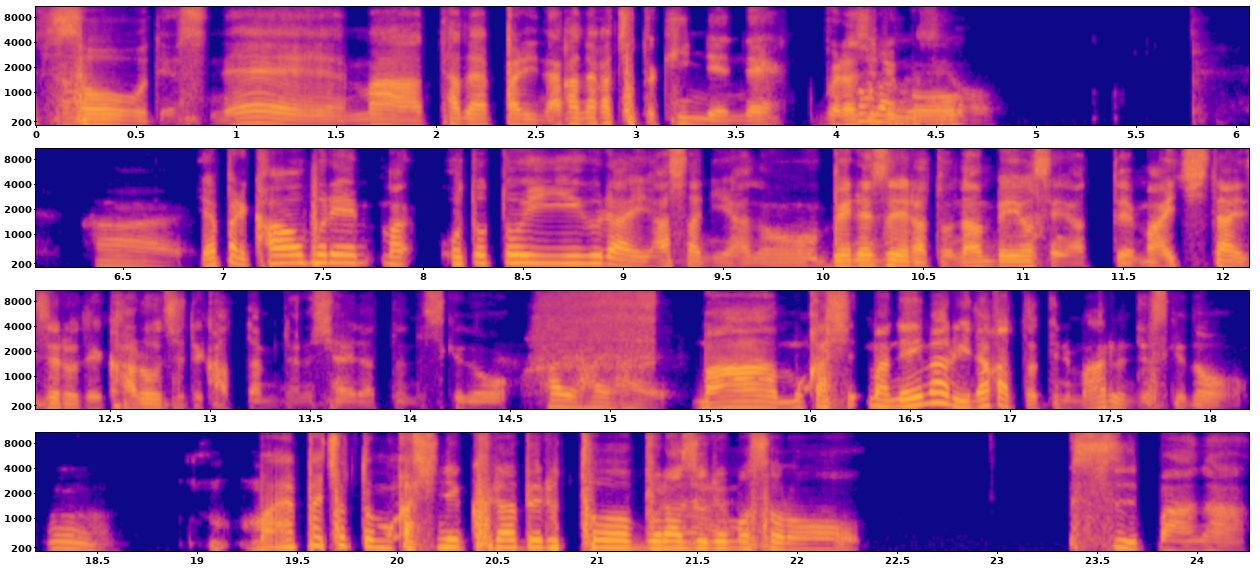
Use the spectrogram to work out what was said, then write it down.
そうですね。まあ、ただやっぱりなかなかちょっと近年ね、ブラジルも、はい。やっぱり顔ぶれ、まあ、一昨日ぐらい朝にあのベネズエラと南米予選あって、まあ、1対0でかろうじて勝ったみたいな試合だったんですけど、はいはいはい。まあ、昔、まあ、ネイマールいなかったっていうのもあるんですけど、うん、まあ、やっぱりちょっと昔に比べると、ブラジルもその、スーパーな、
